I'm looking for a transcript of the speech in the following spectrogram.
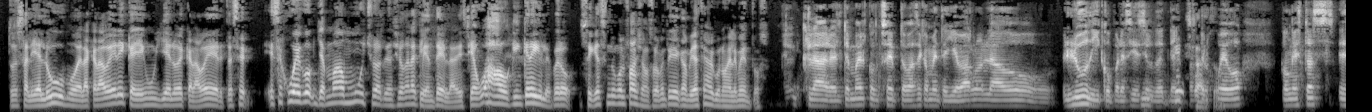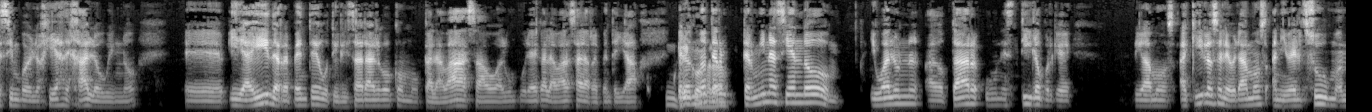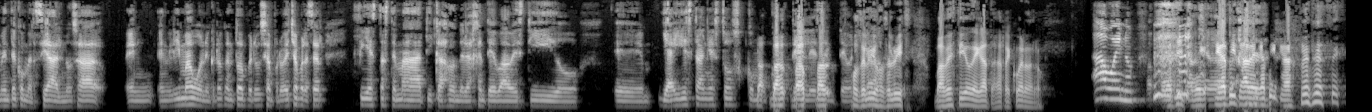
entonces salía el humo de la calavera y caía en un hielo de calavera. Entonces, ese juego llamaba mucho la atención a la clientela. Decía, wow, qué increíble, pero seguía siendo un old fashion, solamente que cambiaste algunos elementos. Claro, el tema del concepto, básicamente llevarlo al lado lúdico, por así decirlo, de- del juego, con estas eh, simbologías de Halloween, ¿no? Eh, y de ahí, de repente, utilizar algo como calabaza o algún puré de calabaza, de repente ya. Pero no termina siendo igual un adoptar un estilo, porque, digamos, aquí lo celebramos a nivel sumamente comercial, ¿no? O sea, en, en Lima, bueno, y creo que en todo Perú se aprovecha para hacer fiestas temáticas donde la gente va vestido, eh, y ahí están estos como Va- José Luis. José Luis, vas vestido de gata, recuérdalo. Ah, bueno. De gatita, de, de gatita, de gatita.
